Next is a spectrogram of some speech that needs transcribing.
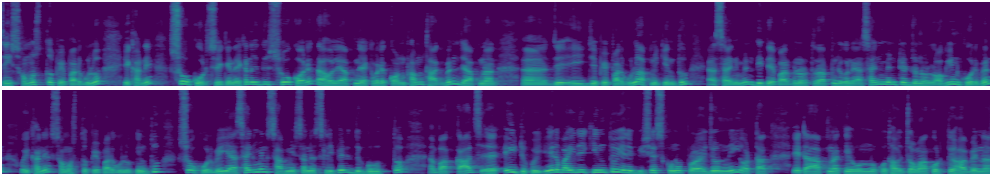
সেই সমস্ত পেপারগুলো এখানে শো করছে। এখানে এখানে যদি শো করে, তাহলে আপনি একেবারে কনফার্ম থাকবেন যে আপনার যে এই যে পেপারগুলো, আপনি কিন্তু অ্যাসাইনমেন্ট দিতে পারবেন। অর্থাৎ আপনি যখন অ্যাসাইনমেন্টের জন্য লগ করবেন, ওইখানে সমস্ত পেপারগুলো কিন্তু শো করবে। এই অ্যাসাইনমেন্ট সাবমিশনের স্লিপের যে গুরুত্ব বা কাজ এইটুকুই। এর বাইরে কিন্তু এর বিশেষ কোনো প্রয়োজন নেই। অর্থাৎ এটা আপনাকে অন্য কোথাও জমা করতে হবে না।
